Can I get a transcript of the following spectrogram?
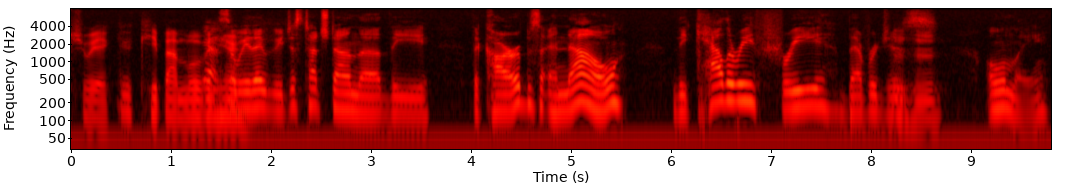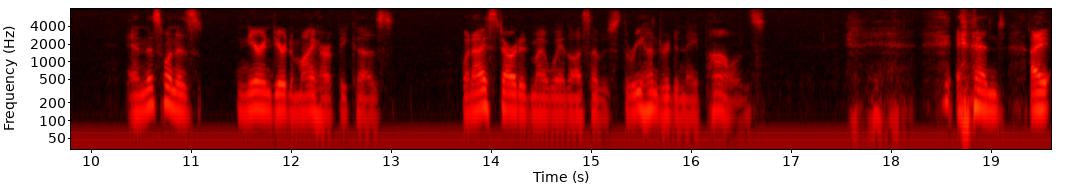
should we keep on moving Yeah, here? so we they, we just touched on the the the carbs, and now the calorie-free beverages Mhm. only. And this one is near and dear to my heart because when I started my weight loss, I was 308 pounds. and I,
